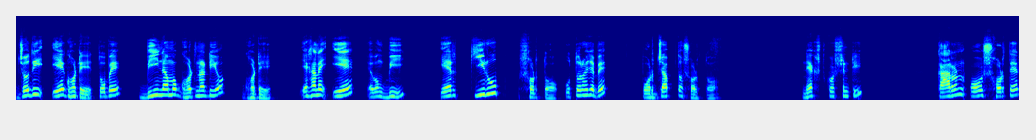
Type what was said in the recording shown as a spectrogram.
যদি এ ঘটে, তবে বি নামক ঘটনাটিও ঘটে। এখানে এ এবং বি এর কীরূপ শর্ত? উত্তর হয়ে যাবে, পর্যাপ্ত শর্ত। নেক্সট কোশ্চেনটি কারণ ও শর্তের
